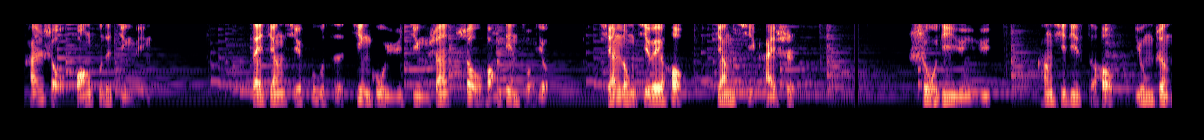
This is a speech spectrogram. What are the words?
看守皇父的景陵，再将其父子禁锢于景山寿皇殿左右。乾隆继位后，将其开释。十五弟允瑜，康熙帝死后，雍正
